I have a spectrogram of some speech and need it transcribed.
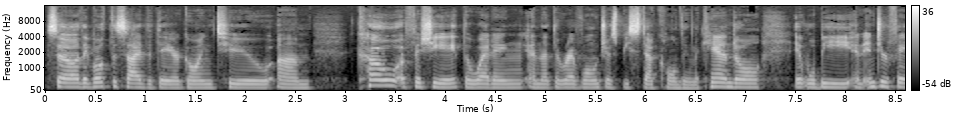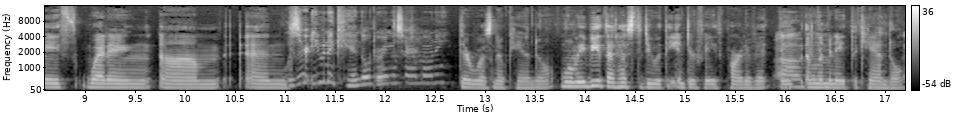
So they both decide that they are going to um, co officiate the wedding and that the Rev won't just be stuck holding the candle. It will be an interfaith wedding. Um, and Was there even a candle during the ceremony? there was no candle. Well, maybe that has to do with the interfaith part of it. They Oh, okay. eliminate the candle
